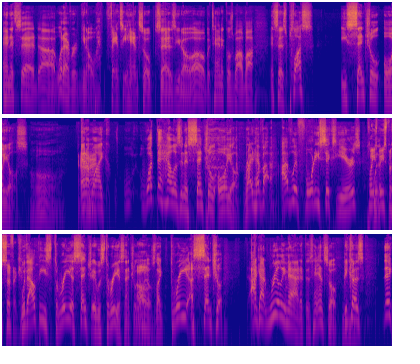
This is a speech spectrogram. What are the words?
and it said uh, whatever you know, fancy hand soap says you know, oh, botanicals, blah blah. It says plus essential oils. Oh. And I'm like, "W- what the hell is an essential oil, right? Have I? I've lived 46 years. Please with- be specific. Without these three essential, it was three essential Oh. oils, like three essential. I got really mad at this hand soap Mm-hmm. because they,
